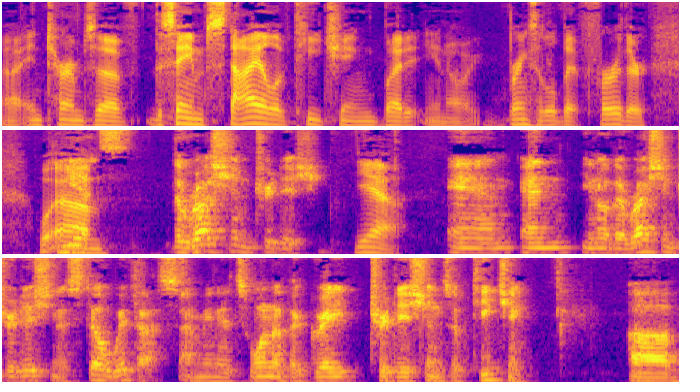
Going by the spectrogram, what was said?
uh, in terms of the same style of teaching, but it, you know, it brings it a little bit further. Um, yes, the Russian tradition. Yeah, and and you know the Russian tradition is still with us. I mean, it's one of the great traditions of teaching. Uh,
